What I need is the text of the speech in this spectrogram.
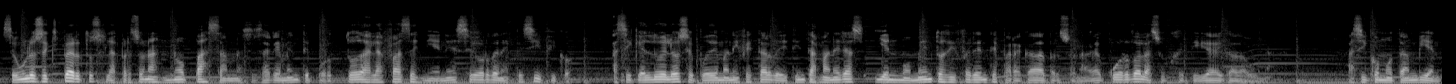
Según los expertos, las personas no pasan necesariamente por todas las fases ni en ese orden específico, así que el duelo se puede manifestar de distintas maneras y en momentos diferentes para cada persona, de acuerdo a la subjetividad de cada una, así como también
